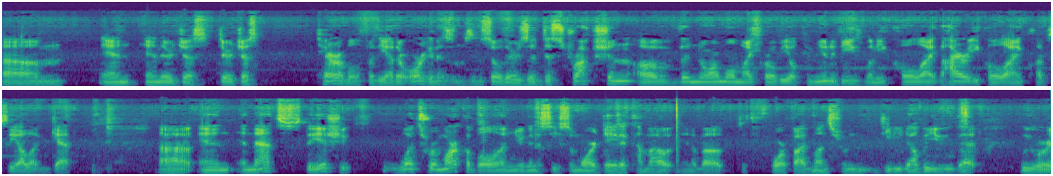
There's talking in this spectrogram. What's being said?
um, and and they're just they're just terrible for the other organisms. And so there's a destruction of the normal microbial communities when E. coli, the higher E. coli and Klebsiella get. Uh, and and that's the issue. What's remarkable, and you're going to see some more data come out in about four or five months from DDW, that we were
